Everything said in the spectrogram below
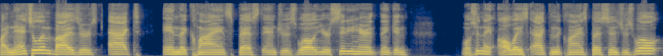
financial advisors act in the client's best interest. Well, you're sitting here and thinking, well, shouldn't they always act in the client's best interest? Well,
